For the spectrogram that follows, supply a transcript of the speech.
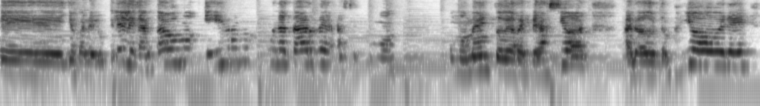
eh, yo con el ukelele cantábamos y íbamos una tarde, así como un momento de recreación a los adultos mayores,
